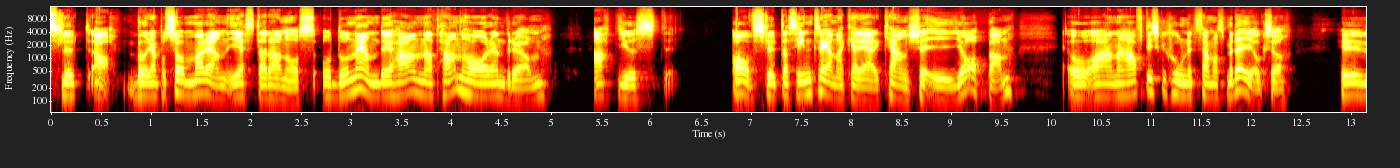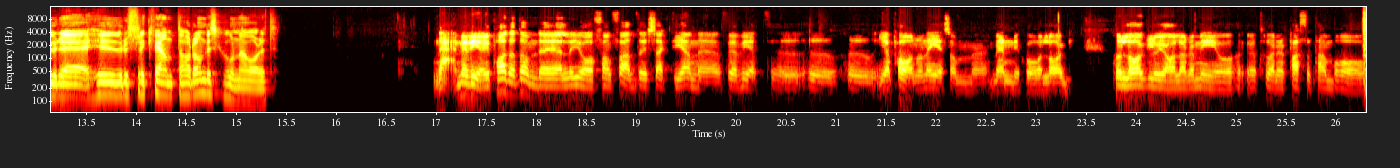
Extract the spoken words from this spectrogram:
slut, ja, början på sommaren gästade han oss och då nämnde ju han att han har en dröm att just avsluta sin tränarkarriär kanske i Japan. Och, och han har haft diskussioner tillsammans med dig också. Hur, eh, hur frekventa har de diskussionerna varit? Nej, men vi har ju pratat om det, eller jag framförallt har ju sagt det gärna, för jag vet hur, hur, hur japanerna är som eh, människor och lag, hur laglojala de är och jag tror att det passat han bra och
